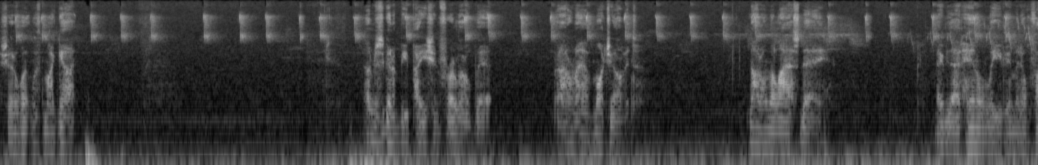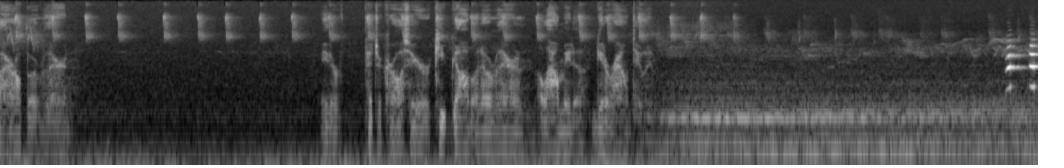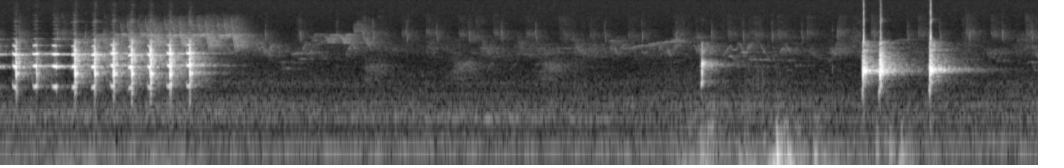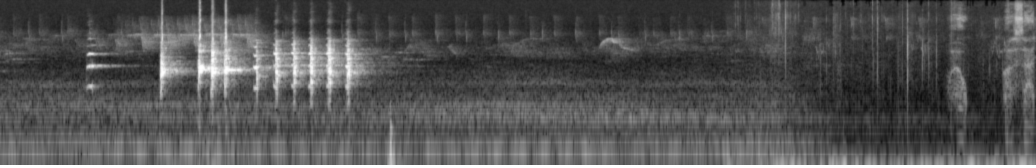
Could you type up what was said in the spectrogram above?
Should have went with my gut. I'm just going to be patient for a little bit. I don't have much of it. Not on the last day. Maybe that hen will leave him and he'll fire up over there and either pitch across here or keep gobbling over there and allow me to get around to him.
